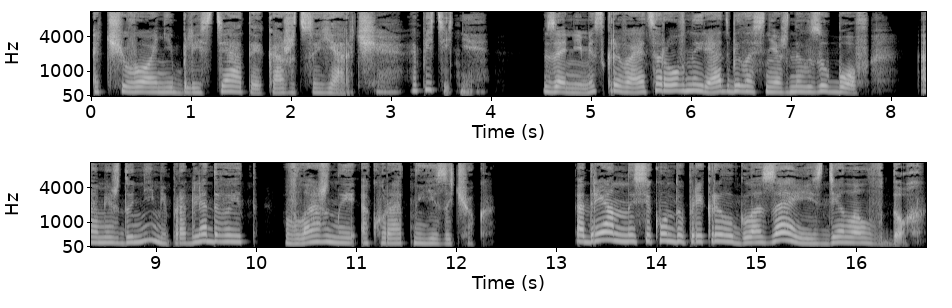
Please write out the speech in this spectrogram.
отчего они блестят и кажутся ярче, аппетитнее. За ними скрывается ровный ряд белоснежных зубов — а между ними проглядывает влажный аккуратный язычок. Адриан на секунду прикрыл глаза и сделал вдох.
